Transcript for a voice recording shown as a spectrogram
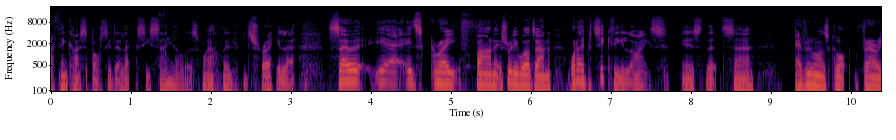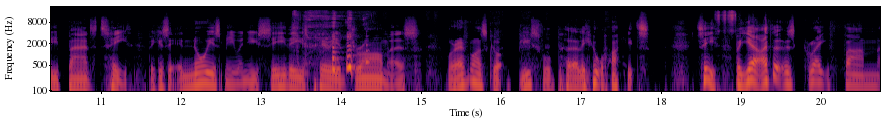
I think I spotted Alexei Sayle as well in the trailer. So yeah, it's great fun. It's really well done. What I particularly liked is that uh, everyone's got very bad teeth because it annoys me when you see these period dramas where everyone's got beautiful pearly white teeth. But yeah, I thought it was great fun.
